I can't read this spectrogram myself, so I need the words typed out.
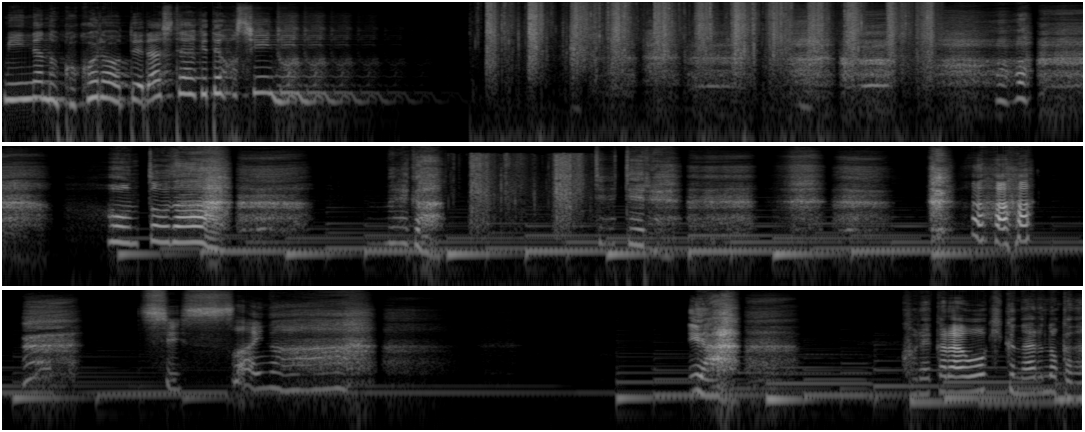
みんなの心を照らしてあげてほしいの本当だ。目が出てる。小さいな。いやこれから大きくなるのかな。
